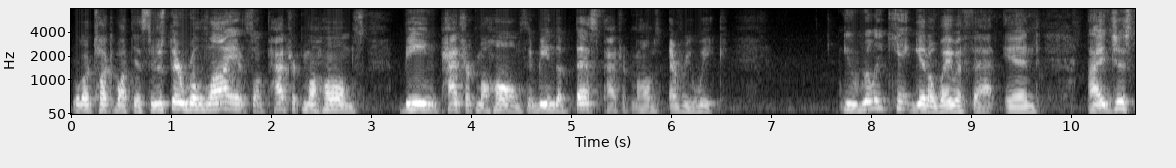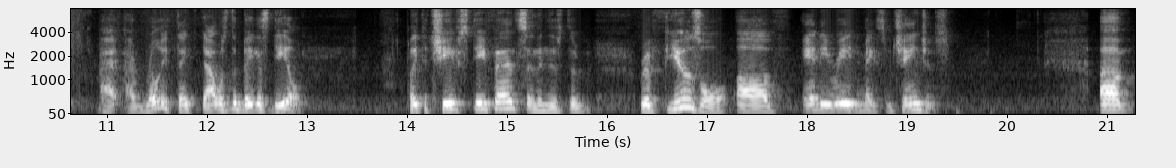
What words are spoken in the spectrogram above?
we're going to talk about this. There's just their reliance on Patrick Mahomes being Patrick Mahomes and being the best Patrick Mahomes every week. You really can't get away with that. And I just, I, I really think that was the biggest deal. Like the Chiefs defense, and then there's the refusal of Andy Reid to make some changes. Um,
